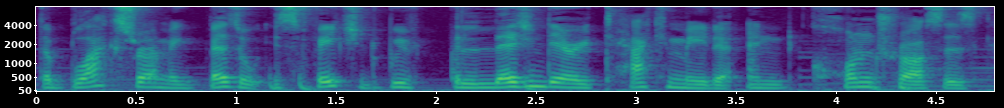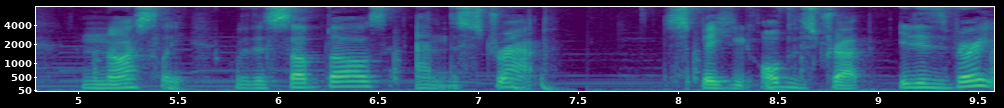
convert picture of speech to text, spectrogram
the black ceramic bezel is featured with the legendary tachymeter and contrasts nicely with the subdials and the strap. Speaking of the strap, it is very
